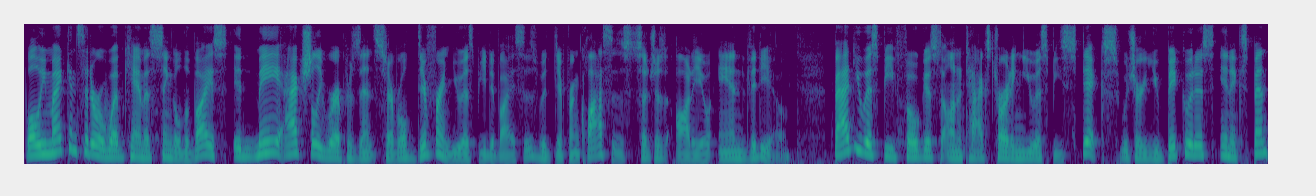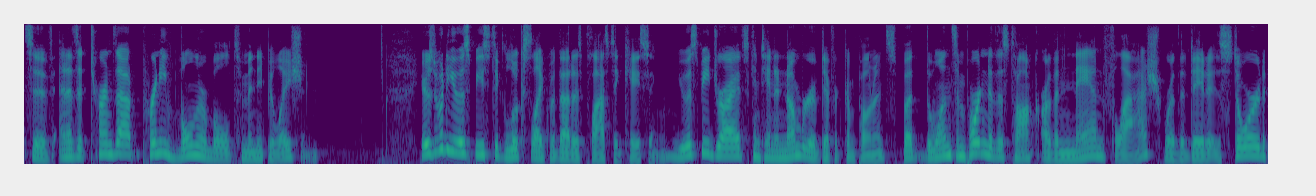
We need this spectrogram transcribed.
While we might consider a webcam a single device, it may actually represent several different USB devices with different classes, such as audio and video. Bad USB focused on attacks targeting USB sticks, which are ubiquitous, inexpensive, and as it turns out, pretty vulnerable to manipulation. Here's what a USB stick looks like without its plastic casing. USB drives contain a number of different components, but the ones important to this talk are the NAND flash, where the data is stored,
